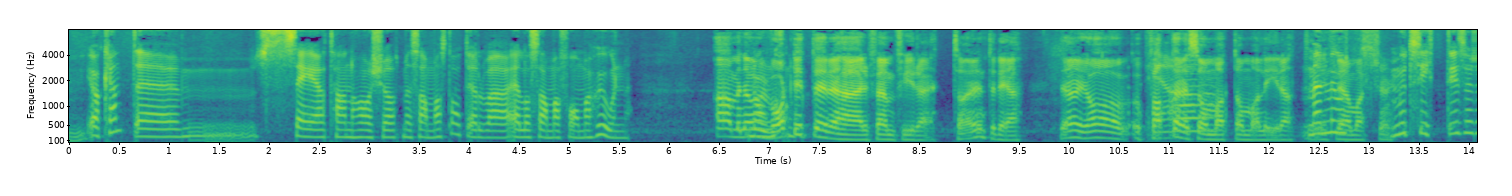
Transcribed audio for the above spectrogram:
Mm. Jag kan inte mm, se att han har kört med samma startelva eller samma formation. Ja men det har väl varit lite det här 5-4-1, är det inte det? Det har jag uppfattat Ja. det som att de har lirat Men i flera mot, matcher. mot City så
